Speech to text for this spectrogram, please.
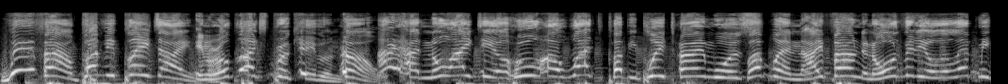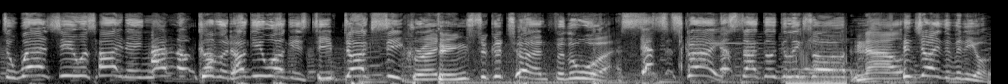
We found Poppy Playtime in Roblox Brookhaven. No, I had no idea who or what Poppy Playtime was, but when I found an old video that led me to where she was hiding and uncovered Huggy Wuggy's deep dark secret, things took a turn for the worse. Yes, subscribe. Yes, start googling so. Now, enjoy the video.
